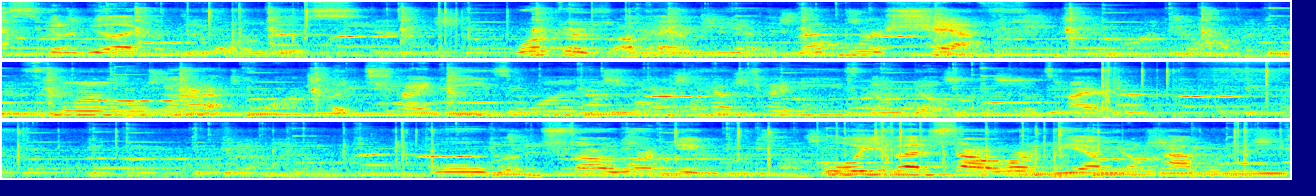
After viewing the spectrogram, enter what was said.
Is gonna be like the oldest. Workers, okay, we need one more chef. Chinese one. Have Chinese? No, we don't. Let's hire them. Boom, start working. Boy, you better start working. Yeah, we don't have one of these.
